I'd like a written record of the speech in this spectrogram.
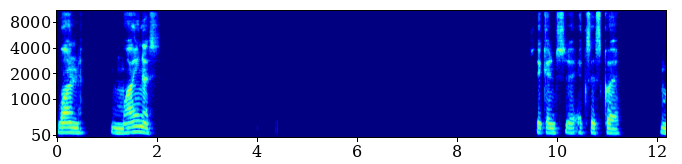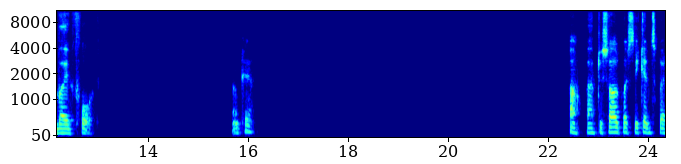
1 minus secant x square by 4. Okay. Ah, I have to solve for secant square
